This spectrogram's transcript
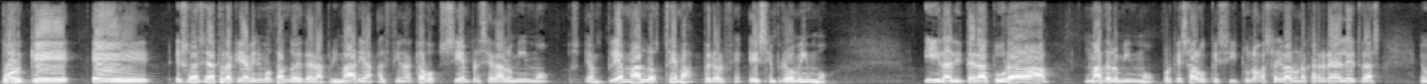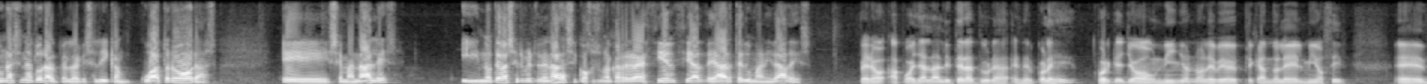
Porque eh, es una asignatura que ya venimos dando desde la primaria, al fin y al cabo siempre se da lo mismo, amplían más los temas, pero al fin- es siempre lo mismo. Y la literatura, más de lo mismo, porque es algo que si tú no vas a llevar una carrera de letras, es una asignatura a la que se dedican cuatro horas eh, semanales y no te va a servir de nada si coges una carrera de ciencias, de arte, de humanidades. Pero ¿apoyas la literatura en el colegio? Porque yo a un niño no le veo explicándole el mío Cid, eh,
